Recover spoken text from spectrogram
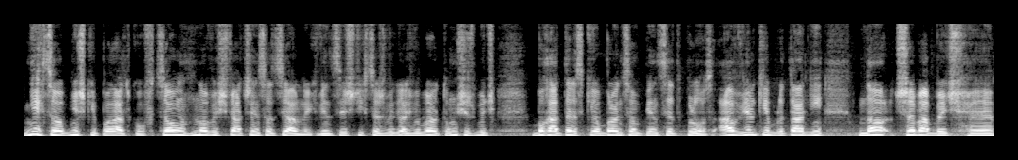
nie chcą obniżki podatków, chcą nowych świadczeń socjalnych, więc jeśli chcesz wygrać wybory, to musisz być bohaterskim obrońcą 500, a w Wielkiej Brytanii no, trzeba być e,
